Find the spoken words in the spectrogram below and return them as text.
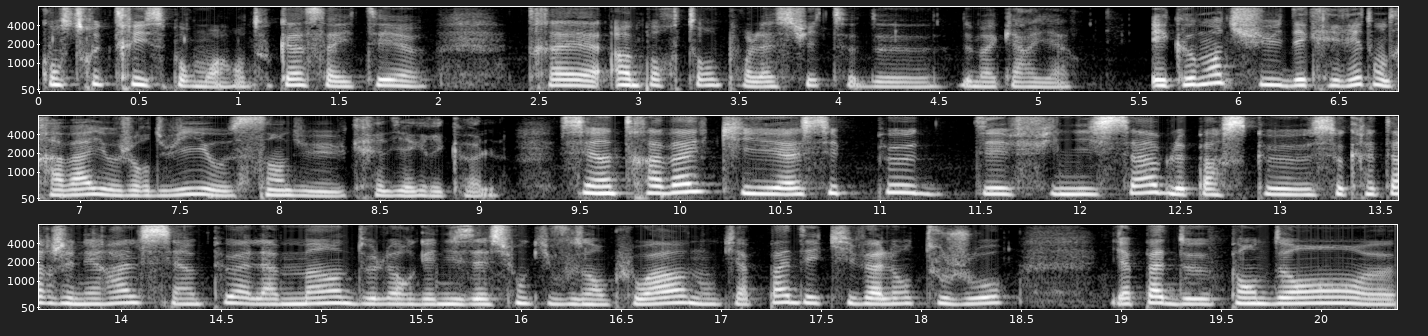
constructrices pour moi. En tout cas, ça a été très important pour la suite de, de ma carrière. Et comment tu décrirais ton travail aujourd'hui au sein du Crédit Agricole? C'est un travail qui est assez peu définissable parce que secrétaire général, c'est un peu à la main de l'organisation qui vous emploie, donc il n'y a pas d'équivalent toujours. Il n'y a pas de pendant euh,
